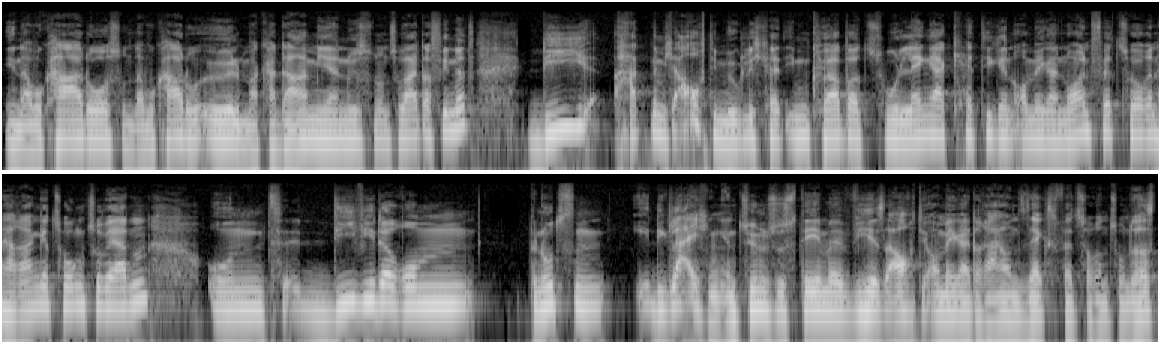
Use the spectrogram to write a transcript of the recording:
in Avocados und Avocadoöl, Macadamia-Nüssen und so weiter findet. Die hat nämlich auch die Möglichkeit, im Körper zu längerkettigen Omega-9-Fettsäuren herangezogen zu werden. Und die wiederum benutzen die gleichen Enzymsysteme, wie es auch die Omega-3 und 6-Fettsäuren tun. Das heißt,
